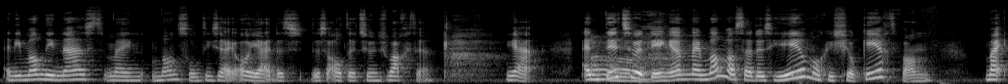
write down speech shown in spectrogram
En die man die naast mijn man stond, die zei... Oh ja, dat is, dat is altijd zo'n zwarte. Ja. En Oh. dit soort dingen. Mijn man was daar dus helemaal gechoqueerd van. Maar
